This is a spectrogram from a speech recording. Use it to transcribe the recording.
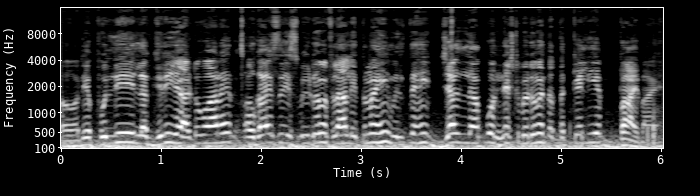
और ये फुल्ली लग्जरी ऑटो कार है। और गाइस इस वीडियो में फ़िलहाल इतना ही। मिलते हैं जल्द आपको नेक्स्ट वीडियो में। तब तक के लिए बाय बाय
